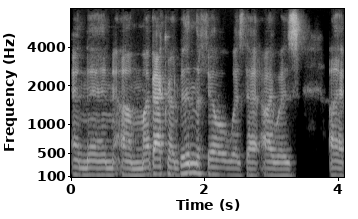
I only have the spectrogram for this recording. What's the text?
And then um, my background within the Phil was that I was uh,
